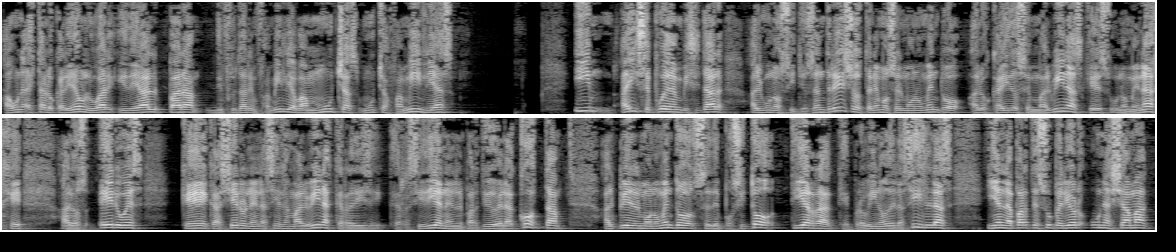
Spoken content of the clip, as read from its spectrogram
a una, esta localidad un lugar ideal para disfrutar en familia. Van muchas, muchas familias. Y ahí se pueden visitar algunos sitios. Entre ellos tenemos el monumento a los caídos en Malvinas, que es un homenaje a los héroes que cayeron en las Islas Malvinas, que, residían en el Partido de la Costa. Al pie del monumento se depositó tierra que provino de las islas y en la parte superior una llama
